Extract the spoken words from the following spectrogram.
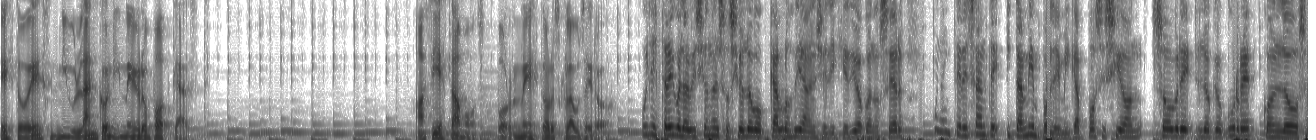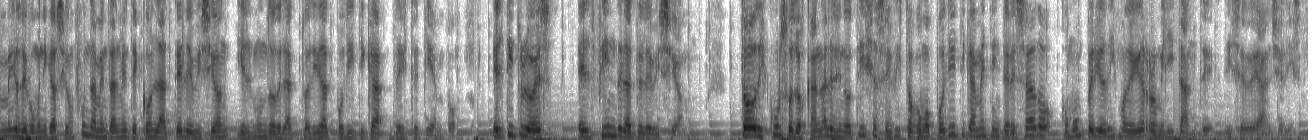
Esto es Ni Blanco ni Negro Podcast. Así estamos, por Néstor Clausero. Hoy les traigo la visión del sociólogo Carlos De Angelis, que dio a conocer una interesante y también polémica posición sobre lo que ocurre con los medios de comunicación, fundamentalmente con la televisión y el mundo de la actualidad política de este tiempo. El título es El fin de la televisión. Todo discurso de los canales de noticias es visto como políticamente interesado, como un periodismo de guerra militante, dice De Angelis.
